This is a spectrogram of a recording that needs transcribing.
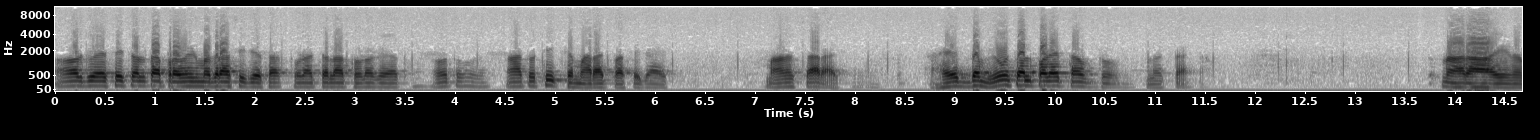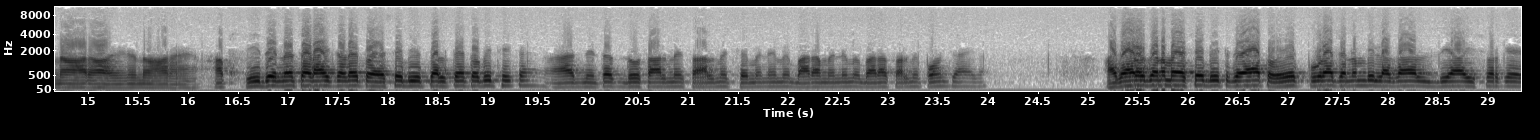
और जो ऐसे चलता प्रवीण मद्रासी जैसा थोड़ा चला थोड़ा गया था वो तो हाँ तो ठीक है महाराज पास जाए। मानस सारा है एकदम यूँ चल पड़े तब तो लगता है। नारायण नारायण नारायण। अब सीधे न चढ़ाई चढ़े तो ऐसे भी चलते हैं तो भी ठीक है। आज नहीं तो दो साल में साल में, छह महीने में, बारह महीने में, बारह साल में पहुँच जाएगा। हज़ारों जन्म ऐसे बीत गया तो एक पूरा जन्म भी लगा दिया ईश्वर के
